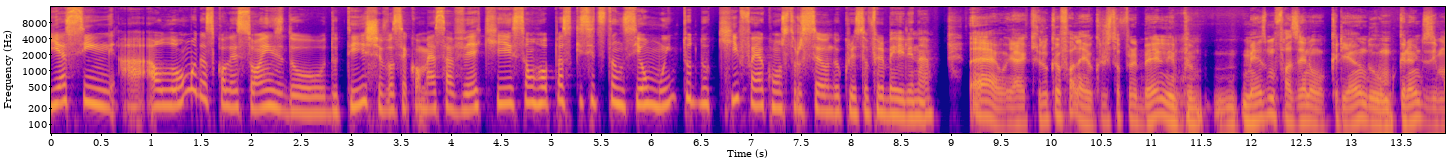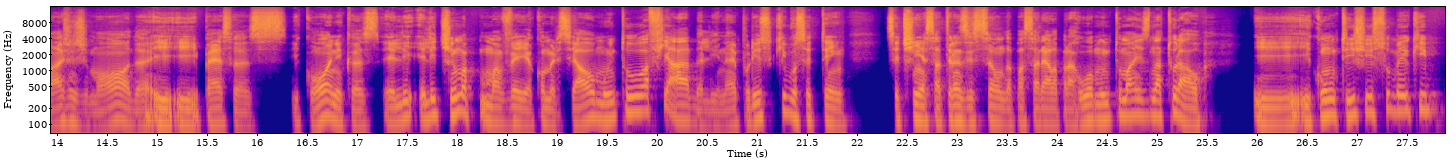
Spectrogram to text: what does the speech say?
e assim, a, ao longo das coleções do, do Tish, você começa a ver que são roupas que se distanciam muito do que foi a construção do Christopher Bailey, né? É, é aquilo que eu falei. O Christopher Bailey, mesmo fazendo, criando grandes imagens de moda e, e peças icônicas, ele, ele tinha uma, uma veia comercial muito afiada ali, né? Por isso que você tem, você tinha essa transição da passarela para a rua muito mais natural. E, e com o Tish isso meio que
